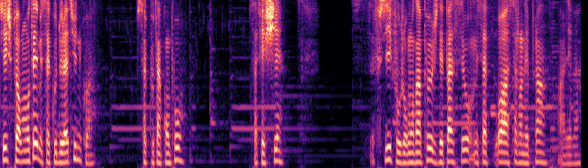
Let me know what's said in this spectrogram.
Si je peux remonter, mais ça coûte de la thune quoi. Ça coûte un compo. Ça fait chier. Si, il faut que je remonte un peu, j'étais pas assez haut. Mais ça, Ouah, ça j'en ai plein. Allez, va.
